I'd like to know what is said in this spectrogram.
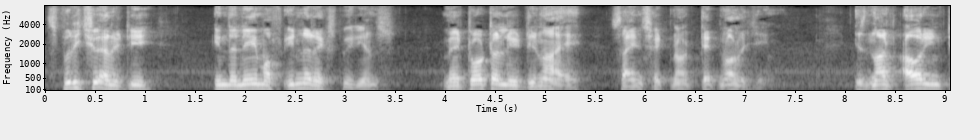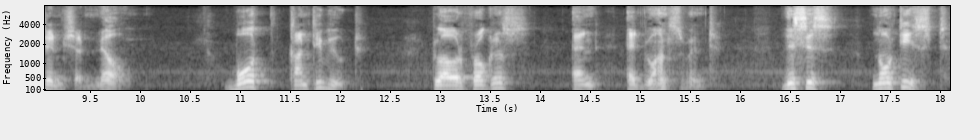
Spirituality, in the name of inner experience, may totally deny science technology. Is not our intention, no. Both contribute to our progress and advancement. This is noticed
